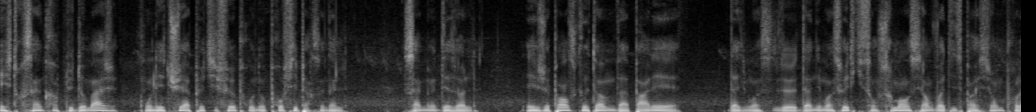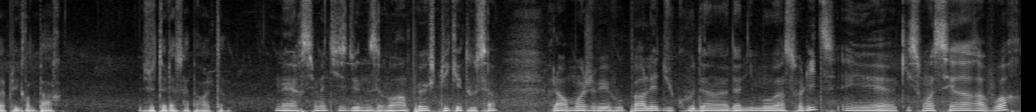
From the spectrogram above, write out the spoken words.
Et je trouve ça encore plus dommage qu'on les tue à petit feu pour nos profits personnels. Ça me désole. Et je pense que Tom va parler d'animaux insolites qui sont sûrement aussi en voie de disparition pour la plus grande part. Je te laisse la parole, Tom. Merci Mathis de nous avoir un peu expliqué tout ça. Alors moi je vais vous parler du coup d'animaux insolites et euh, qui sont assez rares à voir.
